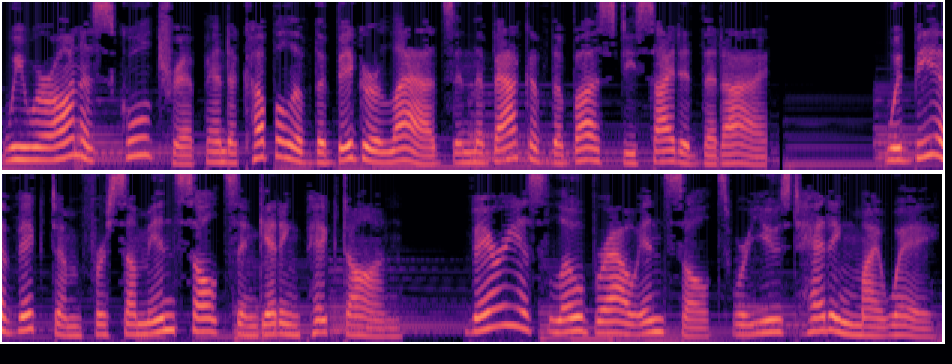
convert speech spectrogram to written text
We were on a school trip and a couple of the bigger lads in the back of the bus decided that I would be a victim for some insults and getting picked on. Various low-brow insults were used heading my way.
